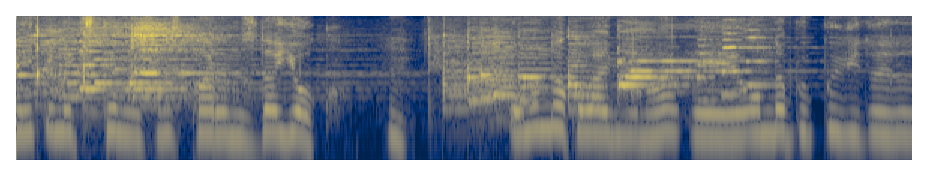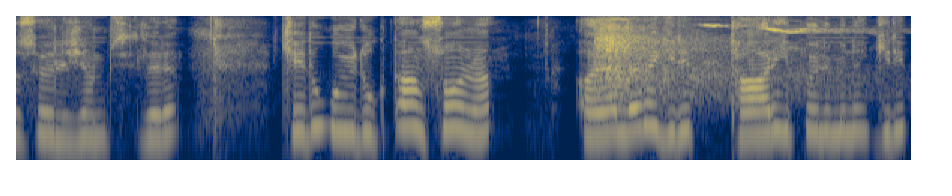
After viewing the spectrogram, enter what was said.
Beklemek istemiyorsunuz. Paranız da yok. Hı. Onun da kolay bir yanı var. Ee, onu da bu, bu videoda söyleyeceğim sizlere. Kedi uyuduktan sonra ayarlara girip tarih bölümüne girip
